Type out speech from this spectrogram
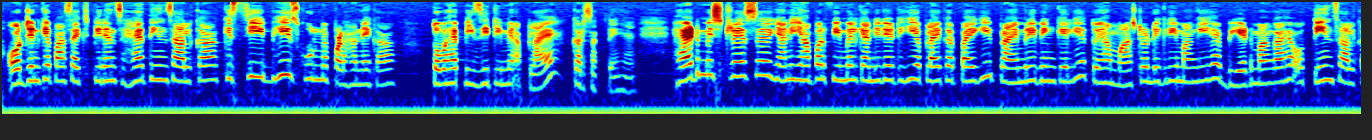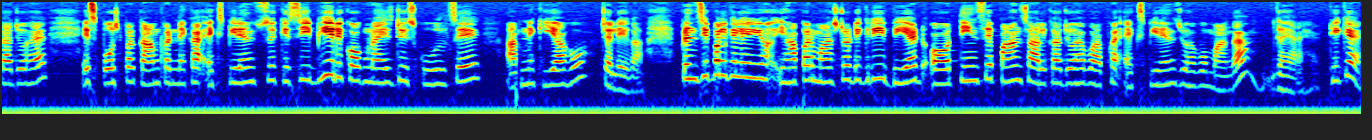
और जिनके पास एक्सपीरियंस है तीन साल का, किसी भी स्कूल में पढ़ाने का तो वह पीजीटी में अप्लाई कर सकते हैं। हेड मिस्ट्रेस यानी यहाँ पर फीमेल कैंडिडेट ही अप्लाई कर पाएगी प्राइमरी विंग के लिए। तो यहाँ मास्टर डिग्री मांगी है बीएड मांगा है और तीन साल का जो है इस पोस्ट पर काम करने का एक्सपीरियंस किसी भी रिकॉग्नाइज्ड स्कूल से आपने किया हो, चलेगा। प्रिंसिपल के लिए यहाँ पर मास्टर डिग्री बी और तीन से पाँच साल का जो है वो आपका एक्सपीरियंस जो है वो मांगा गया है। ठीक है?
